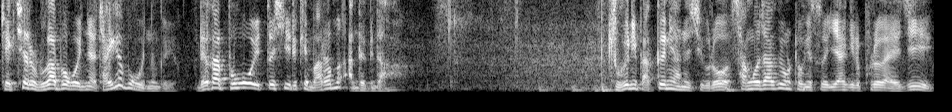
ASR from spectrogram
객체를 누가 보고 있냐? 자기가 보고 있는 거예요. 내가 보고 있듯이 이렇게 말하면 안 됩니다. 주거니 받거니 하는 식으로 상호작용을 통해서 이야기를 풀어가야지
